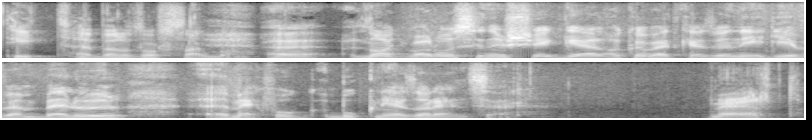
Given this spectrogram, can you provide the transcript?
Itt, ebben az országban. Ö, Nagy valószínűséggel a következő négy éven belül ö, meg fog bukni ez a rendszer. Mert?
